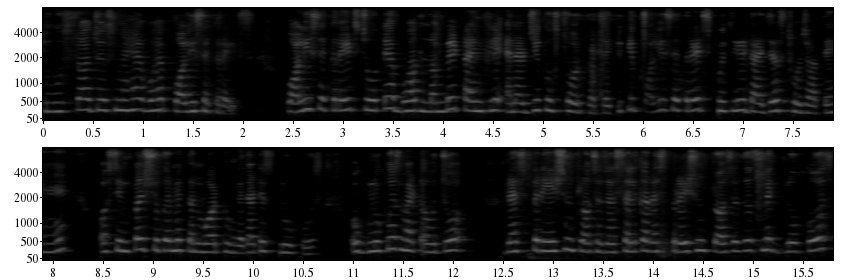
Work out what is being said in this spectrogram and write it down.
दूसरा जो इसमें है, वो है पॉलीसेक्राइड्स पॉलीसेक्राइड्स जो होते हैं, बहुत लंबे टाइम के लिए एनर्जी को स्टोर करते हैं, क्योंकि पॉलीसेक्राइड्स क्विकली डाइजेस्ट हो जाते हैं और सिंपल शुगर में कन्वर्ट होंगे दैट इज़ ग्लूकोज और ग्लूकोज जो रेस्पिरेशन प्रोसेस है सेल का रेस्पिरेशन प्रोसेस उसमें ग्लूकोज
